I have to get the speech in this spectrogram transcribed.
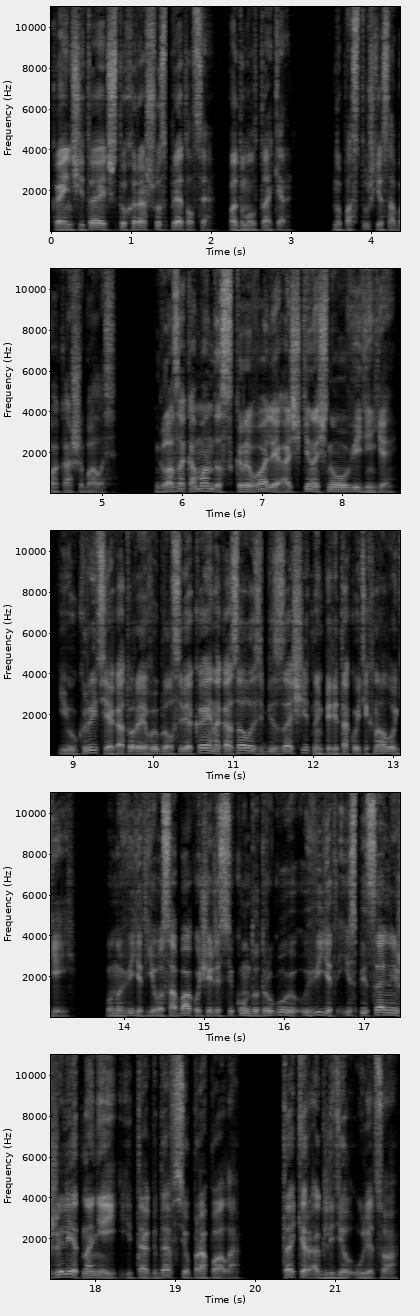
«Каин считает, что хорошо спрятался», — подумал Такер. Но пастушья собака ошибалась. Глаза команды скрывали очки ночного видения, и укрытие, которое выбрал себе Каин, оказалось беззащитным перед такой технологией. Он увидит его собаку через секунду-другую, увидит и специальный жилет на ней, и тогда все пропало. Такер оглядел улицу.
